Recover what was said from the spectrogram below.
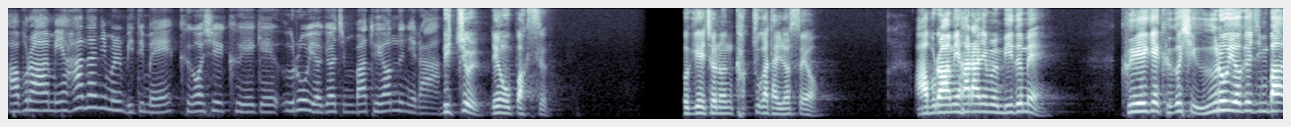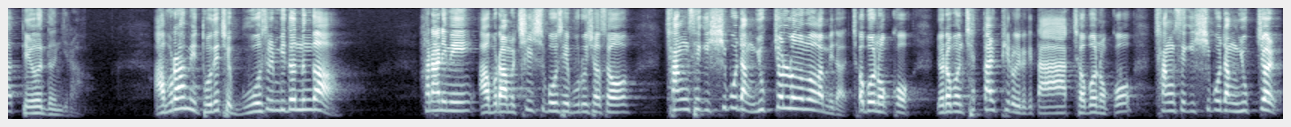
아브라함이 하나님을 믿음에 그것이 그에게 의로 여겨진 바 되었느니라 밑줄 네오 박스. 거기에 저는 각주가 달렸어요. 아브라함이 하나님을 믿음에 그에게 그것이 의로 여겨진 바 되었느니라. 아브라함이 도대체 무엇을 믿었는가? 하나님이 아브라함을 75세 부르셔서 창세기 15장 6절로 넘어갑니다. 접어놓고 여러분 책갈피로 이렇게 딱 접어놓고 창세기 15장 6절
